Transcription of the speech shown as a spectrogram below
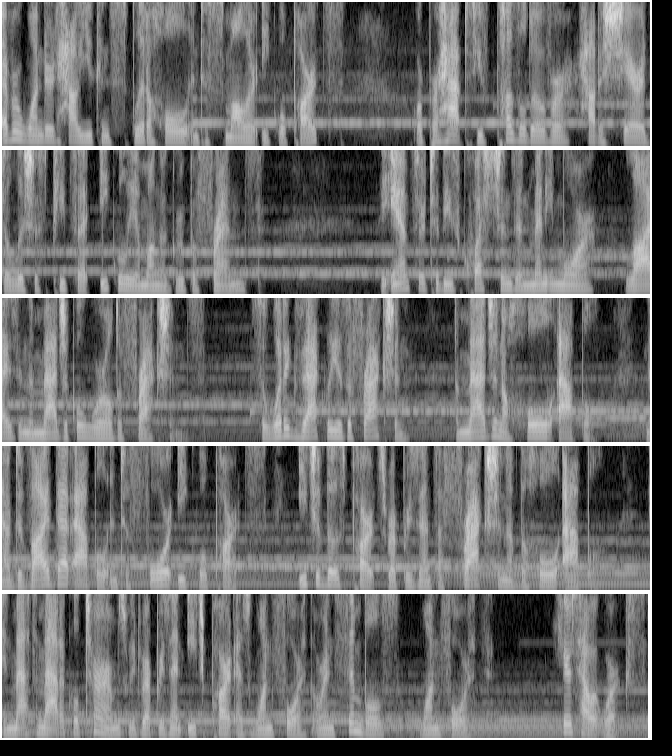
Ever wondered how you can split a whole into smaller equal parts? Or perhaps you've puzzled over how to share a delicious pizza equally among a group of friends? The answer to these questions and many more lies in the magical world of fractions. So, what exactly is a fraction? Imagine a whole apple. Now, divide that apple into four equal parts. Each of those parts represents a fraction of the whole apple. In mathematical terms, we'd represent each part as one fourth, or in symbols, one fourth. Here's how it works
